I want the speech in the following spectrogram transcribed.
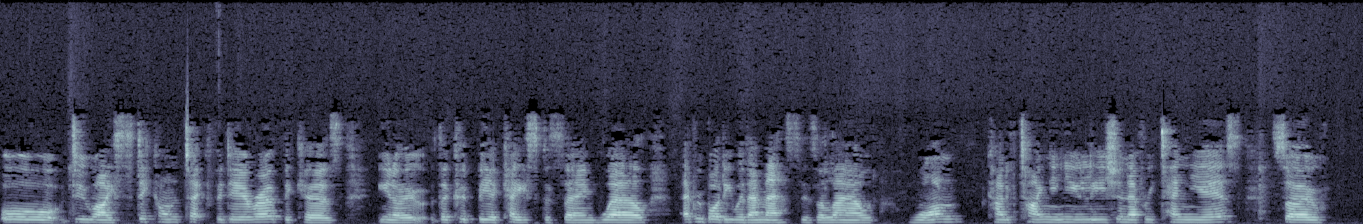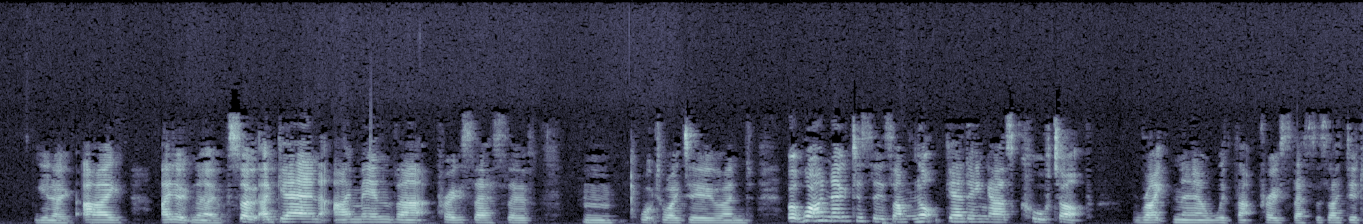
or do I stick on Tecfidera because, you know, there could be a case for saying, well, everybody with MS is allowed one kind of tiny new lesion every 10 years. So you know, I I don't know. So again, I'm in that process of hmm, what do I do? And but what I notice is I'm not getting as caught up right now with that process as I did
